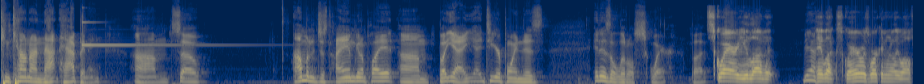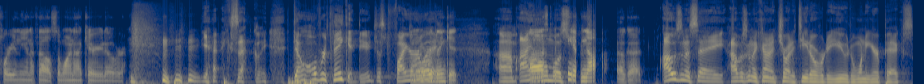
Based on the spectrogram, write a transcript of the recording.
can count on not happening. Um, so I'm gonna just I am gonna play it. Um, but yeah, yeah, to your point, it is it is a little square, but square, you love it. Yeah. Hey, look, square was working really well for you in the NFL, so why not carry it over? yeah, exactly. Don't overthink it, dude. Just fire Don't away. overthink it. Um, I uh, almost not. Oh, go ahead. I was gonna say I was gonna kind of try to tee it over to you to one of your picks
